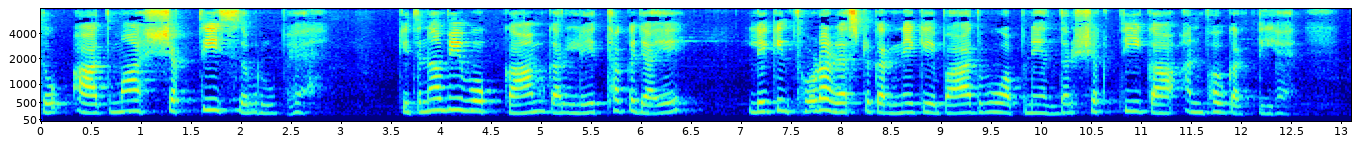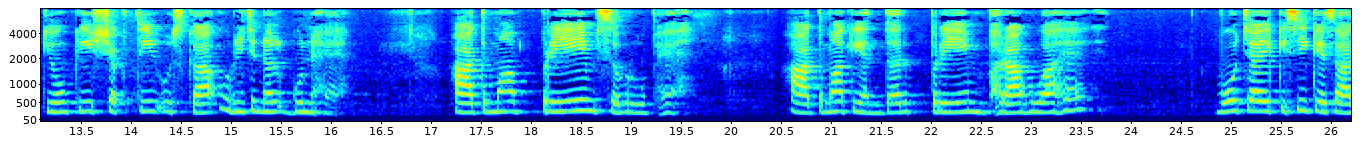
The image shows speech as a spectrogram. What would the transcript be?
तो आत्मा शक्ति स्वरूप है। कितना भी वो काम कर ले, थक जाए, लेकिन थोड़ा रेस्ट करने के बाद वो अपने अंदर शक्ति का अनुभव करती है। क्योंकि शक्ति उसका ओरिजिनल गुण है। आत्मा प्रेम स्वरूप है। आत्मा के अंदर प्रेम भरा हुआ है। वो चाहे किसी के साथ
